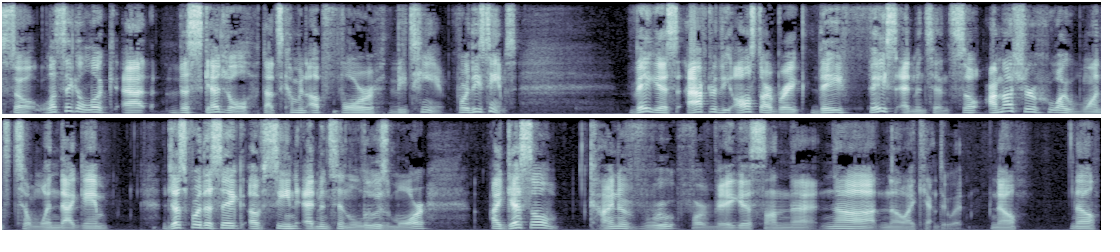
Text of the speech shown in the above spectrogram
So let's take a look at the schedule that's coming up for the team for these teams. Vegas, after the All Star break, they face Edmonton. So I'm not sure who I want to win that game. Just for the sake of seeing Edmonton lose more, I guess I'll kind of root for Vegas on that. No, no, I can't do it. No, no.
